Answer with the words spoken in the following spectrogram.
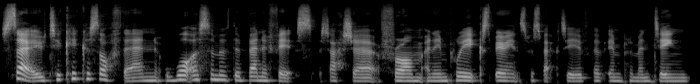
So to kick us off, then, what are some of the benefits, Sasha, from an employee experience perspective of implementing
